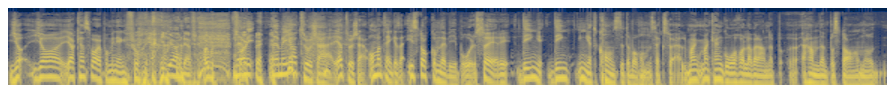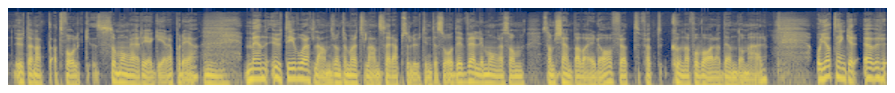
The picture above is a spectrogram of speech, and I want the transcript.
Jag, jag, jag kan svara på min egen fråga. Gör det. nej, men, nej, men jag tror så här. Jag tror så här. Om man tänker så här, i Stockholm där vi bor så är det, det, är inget, det är inget konstigt att vara homosexuell. Man, man kan gå och hålla varandra på, handen på stan och, utan att, att folk, så många reagerar på det. Mm. Men ute i vårt land, runt om i vårt land, så är det absolut inte så. Det är väldigt många som, som kämpar varje dag för att, för att kunna få vara den de är. Och jag tänker, över,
